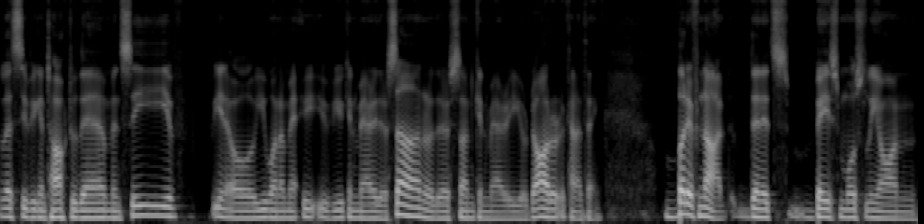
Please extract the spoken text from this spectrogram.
Let's see if we can talk to them and see if you know you want to ma- if you can marry their son or their son can marry your daughter, kind of thing. But if not, then it's based mostly on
